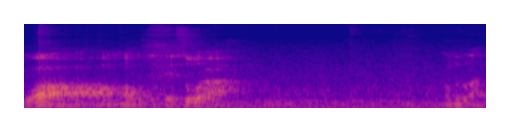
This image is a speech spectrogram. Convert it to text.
Uau, mãos de tesoura. Vamos lá.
